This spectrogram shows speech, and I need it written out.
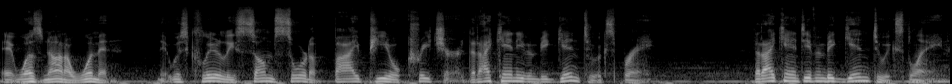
it was not a woman. It was clearly some sort of bipedal creature that I can't even begin to explain. That I can't even begin to explain.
